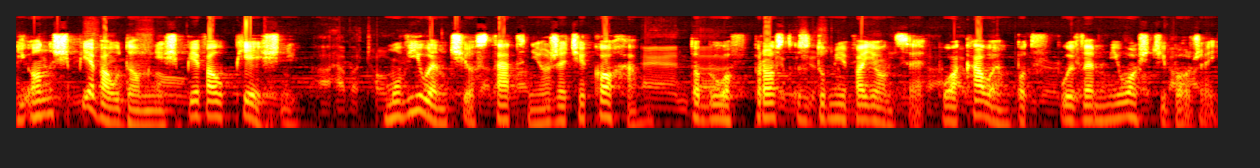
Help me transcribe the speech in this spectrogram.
I on śpiewał do mnie, śpiewał pieśń. Mówiłem ci ostatnio, że cię kocham. To było wprost zdumiewające. Płakałem pod wpływem miłości Bożej.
